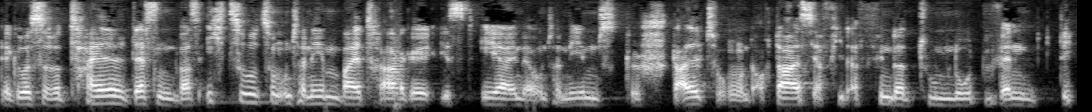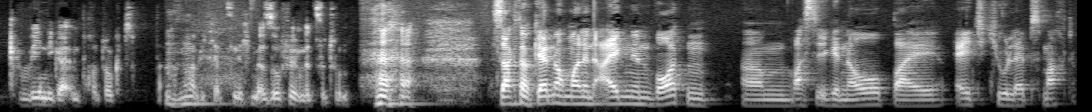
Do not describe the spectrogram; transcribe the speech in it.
der größere Teil dessen, was ich zu, zum Unternehmen beitrage, ist eher in der Unternehmensgestaltung. Und auch da ist ja viel Erfindertum notwendig, weniger im Produkt. Da mhm. habe ich jetzt nicht mehr so viel mit zu tun. Sag doch gerne nochmal in eigenen Worten, ähm, was ihr genau bei HQ Labs macht.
